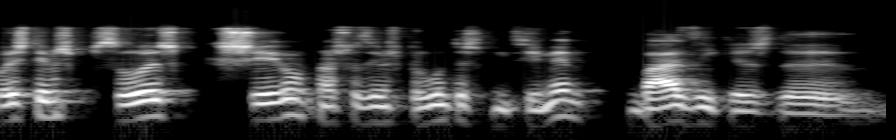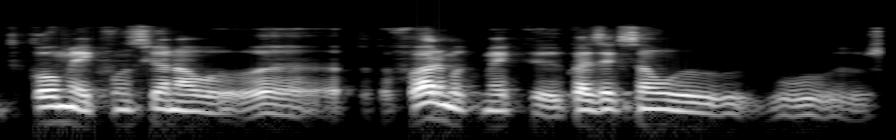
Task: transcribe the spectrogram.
Depois temos pessoas que chegam, nós fazemos perguntas de conhecimento básicas de, de como é que funciona a, a, plataforma, como é que, quais é que são os,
